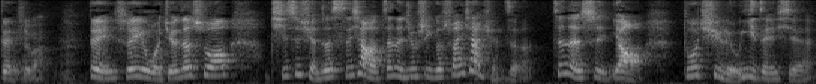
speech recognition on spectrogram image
对，是吧？对，所以我觉得说，其实选择私校真的就是一个双向选择，真的是要多去留意这些。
